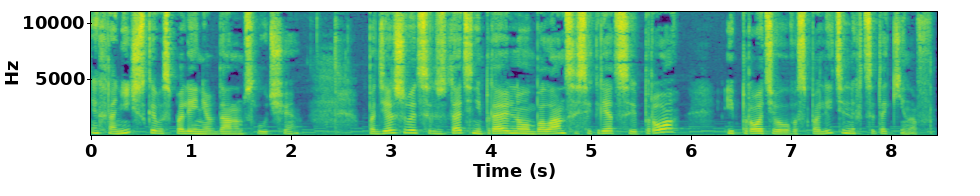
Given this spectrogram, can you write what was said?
И хроническое воспаление в данном случае поддерживается в результате неправильного баланса секреции про и противовоспалительных цитокинов.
